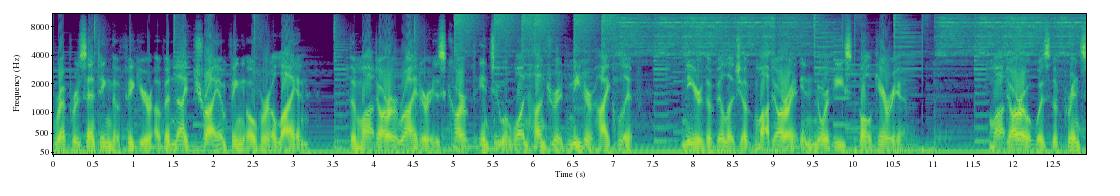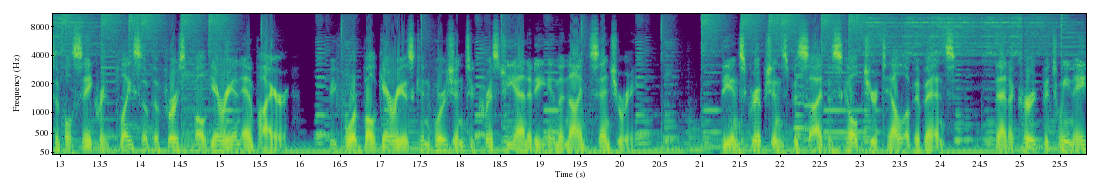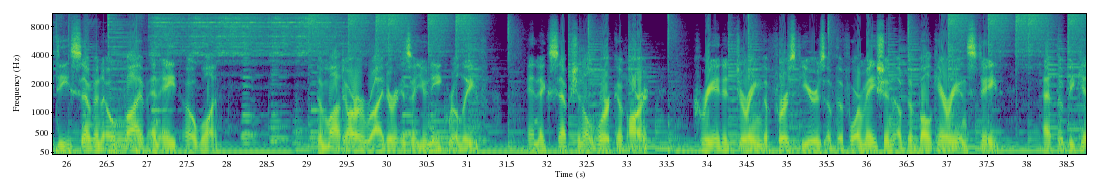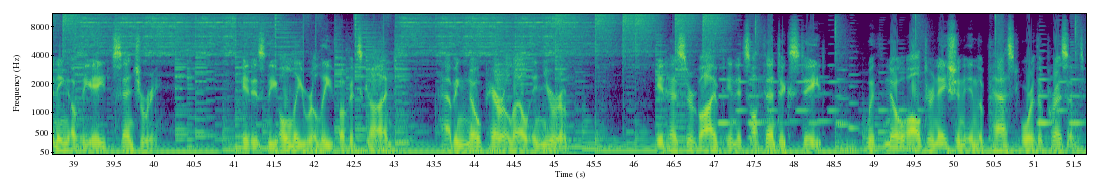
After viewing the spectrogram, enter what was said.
Representing the figure of a knight triumphing over a lion, the Madara rider is carved into a 100 meter high cliff, near the village of Madara in northeast Bulgaria. Madara was the principal sacred place of the First Bulgarian Empire, before Bulgaria's conversion to Christianity in the 9th century. The inscriptions beside the sculpture tell of events that occurred between AD 705 and 801. The Madara Rider is a unique relief, an exceptional work of art, created during the first years of the formation of the Bulgarian state, at the beginning of the 8th century. It is the only relief of its kind, having no parallel in Europe. It has survived in its authentic state, with no alternation in the past or the present.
